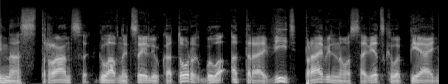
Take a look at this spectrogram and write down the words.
иностранцы, главной целью которых было отравить правильного советского пионера.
